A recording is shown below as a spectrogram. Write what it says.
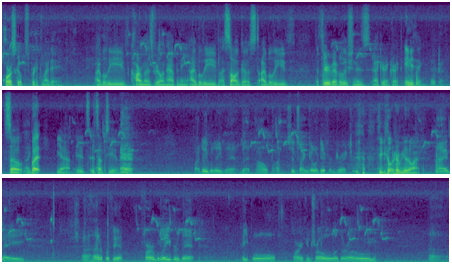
horoscopes predict my day. I believe karma is real and happening. I believe I saw a ghost. I believe the theory of evolution is accurate and correct. Anything. Okay. So, I but yeah, it's it's up to you. I do believe that, but I'll, since I can go a different direction, you go whatever you want. I'm a a hundred percent firm believer that people are in control of their own uh,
